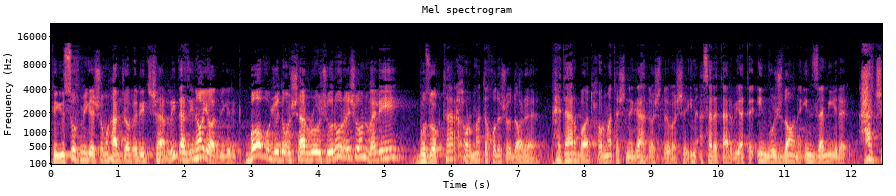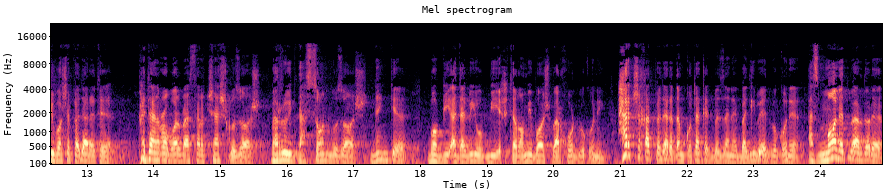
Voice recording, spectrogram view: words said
که یوسف میگه شما هر جا برید شرید از اینها یاد می‌گیرید با وجود اون شر و شرورشون ولی بزرگتر حرمت خودشو داره. پدر باید حرمتش نگه داشته باشه. این اثر تربیت این وجدان این زمیره هر چی باشه پدرته. پدر را باید بر سر چشم گذاشت بر روی دستان گذاشت. نه اینکه با بی ادبی و بی احترامی باش برخورد بکنی. هر چقدر پدرت هم کتکت بزنه بدی بهت بکنه از مالت برداره.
